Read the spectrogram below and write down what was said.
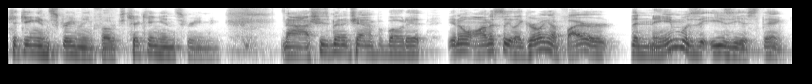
Kicking and screaming, folks, kicking and screaming. Nah, she's been a champ about it. You know, honestly, like growing up fire, the name was the easiest thing.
